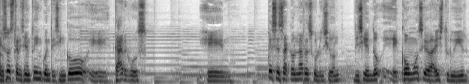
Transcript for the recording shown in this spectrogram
Esos 355 eh, cargos, eh, pues se saca una resolución diciendo cómo se va a distribuir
